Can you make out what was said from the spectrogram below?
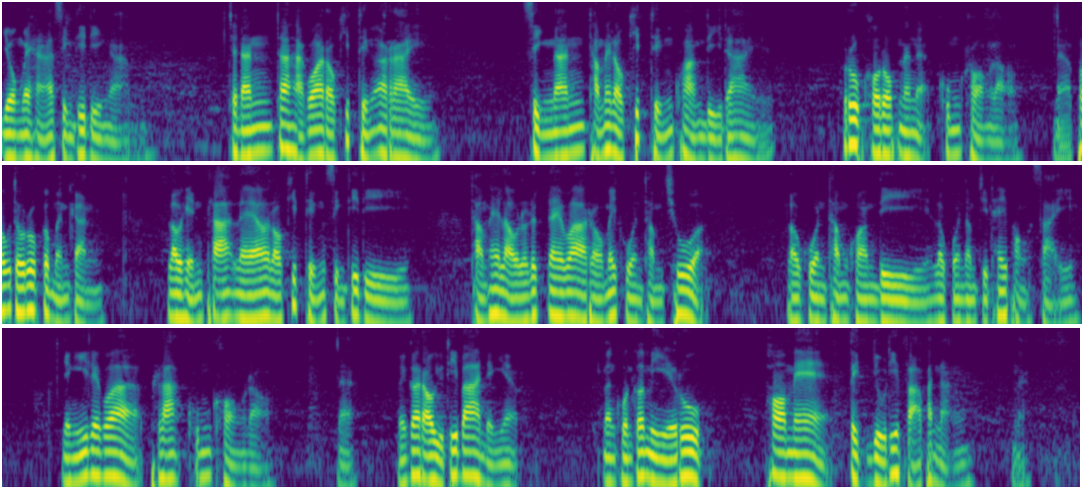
โยงไปหาสิ่งที่ดีงาม ฉะนั้นถ้าหากว่าเราคิดถึงอะไร สิ่งนั้นทำให้เราคิดถึงความดีได้ รูปเคารพนั้นน่ะคุ้มครองเรานะพระพุทธรูปก็เหมือนกัน เราเห็นพระแล้วเราคิดถึงสิ่งที่ดีทำให้เราระลึกได้ว่าเราไม่ควรทำชั่ว เราควรทำความดี เราควรทำจิตให้ผ่องใส อย่างนี้เรียกว่าพระคุ้มครองเรานะเหมือนก็เราอยู่ที่บ้านอย่างเงี้ยบางคนก็มีรูปพ่อแม่ติดอยู่ที่ฝาผนัง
